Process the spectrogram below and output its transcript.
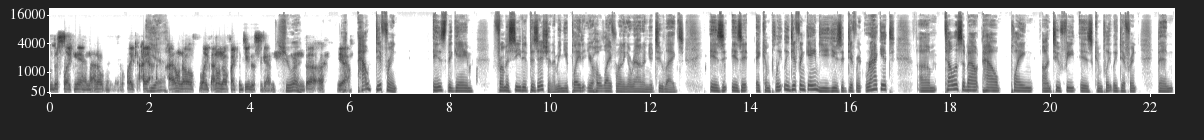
I'm just like, man, I don't like I yeah I don't know if like I don't know if I can do this again. sure And uh, yeah, how different is the game from a seated position? I mean, you played it your whole life running around on your two legs. Is is it a completely different game? Do you use a different racket? Um, tell us about how playing on two feet is completely different than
